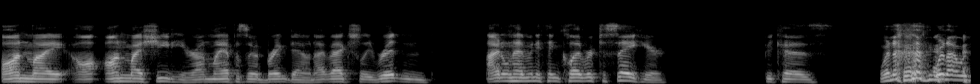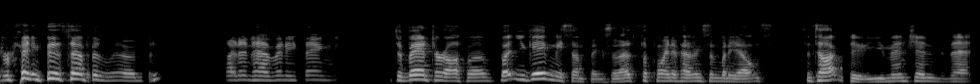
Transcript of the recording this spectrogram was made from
on my on my sheet here, on my episode breakdown, I've actually written, I don't have anything clever to say here, because when I when I was writing this episode, I didn't have anything to banter off of, but you gave me something. So that's the point of having somebody else to talk to. You mentioned that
